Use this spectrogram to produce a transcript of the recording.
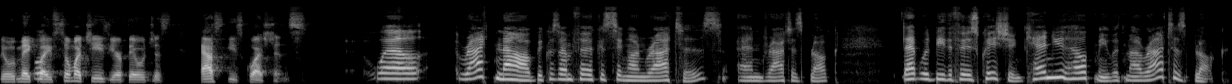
It would make Well- life so much easier if they would just ask these questions. Well, right now, because I'm focusing on writers and writer's block, that would be the first question. Can you help me with my writer's block?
